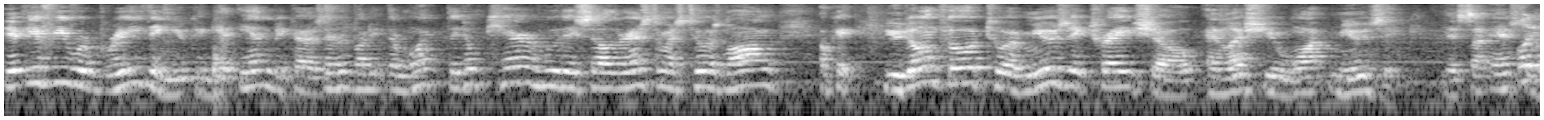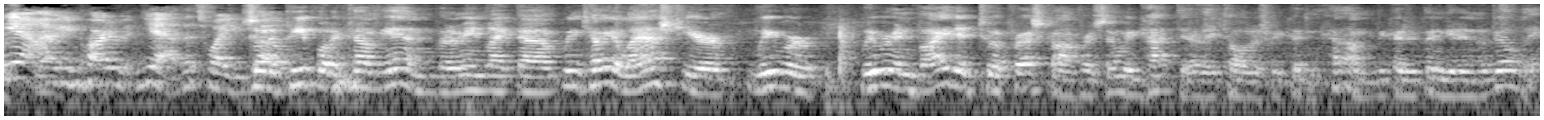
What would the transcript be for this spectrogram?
if, if you were breathing, you could get in because everybody they want they don't care who they sell their instruments to as long. Okay, you don't go to a music trade show unless you want music. It's instrument. Well, yeah, I mean, part of it, yeah, that's why you So go. the people that come in, but I mean, like, uh, we can tell you last year, we were, we were invited to a press conference and we got there, they told us we couldn't come because we couldn't get in the building.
